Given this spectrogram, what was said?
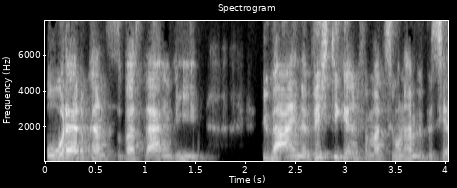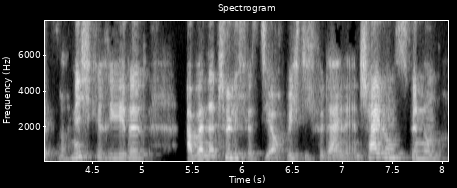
Oder du kannst sowas sagen wie, über eine wichtige Information haben wir bis jetzt noch nicht geredet, aber natürlich ist die auch wichtig für deine Entscheidungsfindung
